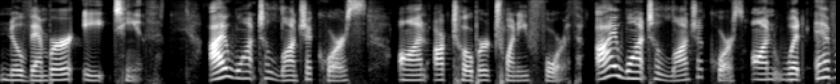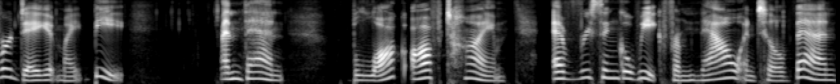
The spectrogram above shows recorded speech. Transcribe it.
November 18th. I want to launch a course on October 24th. I want to launch a course on whatever day it might be. And then block off time every single week from now until then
